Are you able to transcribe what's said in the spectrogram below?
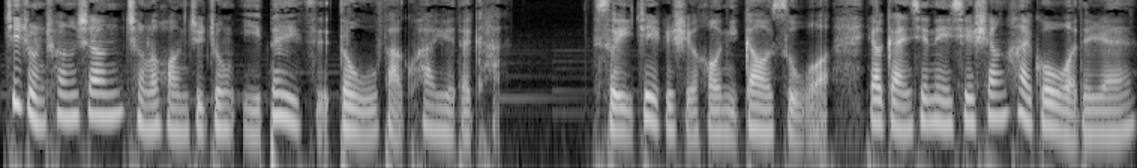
这种创伤成了黄志忠一辈子都无法跨越的坎。所以这个时候，你告诉我要感谢那些伤害过我的人，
